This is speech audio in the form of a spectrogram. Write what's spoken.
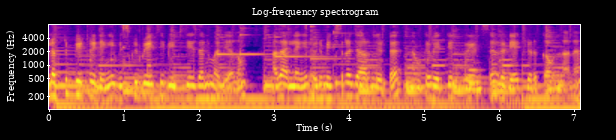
ഇലക്ട്രിക് ബീറ്റർ ഇല്ലെങ്കിൽ വിസ്ക് ഉപയോഗിച്ച് ബീറ്റ് ചെയ്താലും മതിയാകും. അതല്ലെങ്കിൽ ഒരു മിക്സർ ജാറിലിട്ട് നമുക്ക് വെറ്റ് ഇൻഗ്രീഡിയൻസ് റെഡിയാക്കി എടുക്കാവുന്നതാണ്.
